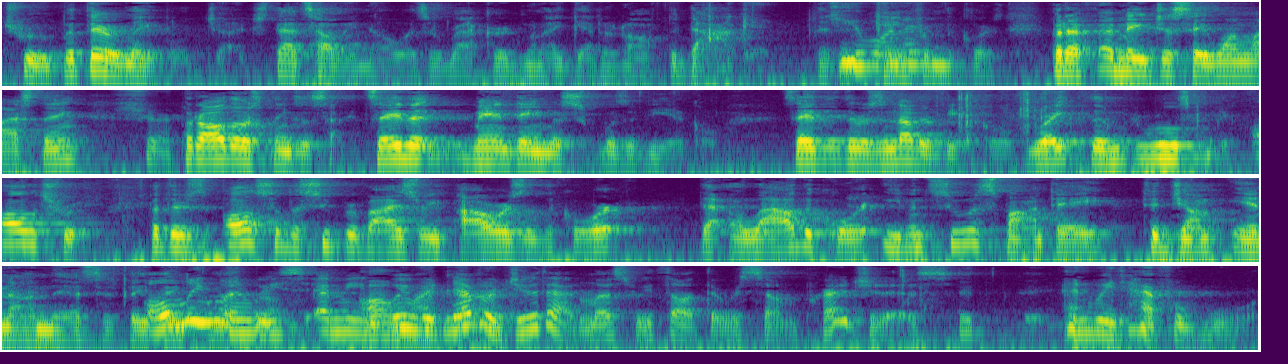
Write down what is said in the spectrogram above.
True, but they're labeled, Judge. That's how I know as a record when I get it off the docket that it came from the court. But if I may just say one last thing. Sure. Put all those things aside. Say that mandamus was a vehicle. Say that there was another vehicle. Right? the rules. Can be all true. But there's also the supervisory powers of the court that allow the court, even sua sponte, to jump in on this. If they're. Only when we, I mean, oh we would never do that unless we thought there was some prejudice. And we'd have a war.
